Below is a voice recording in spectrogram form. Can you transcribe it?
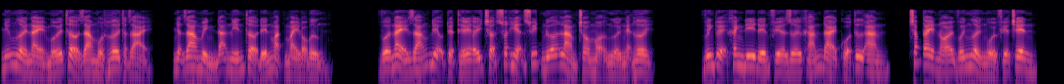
những người này mới thở ra một hơi thật dài, nhận ra mình đã nín thở đến mặt mày đỏ bừng. Vừa nãy dáng điệu tuyệt thế ấy chợt xuất hiện suýt nữa làm cho mọi người nghẹn hơi. Vinh Tuệ Khanh đi đến phía dưới khán đài của Tư An, chắp tay nói với người ngồi phía trên,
